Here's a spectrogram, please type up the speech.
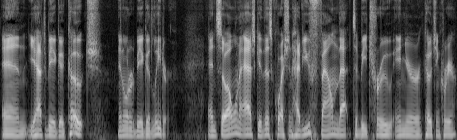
And you have to be a good coach in order to be a good leader. And so I want to ask you this question Have you found that to be true in your coaching career?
